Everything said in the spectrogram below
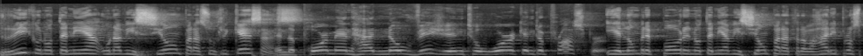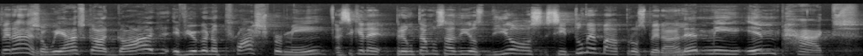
rico no tenía una visión para sus riquezas. And the poor man had no vision to work and to prosper. Y el hombre pobre no tenía visión para trabajar y prosperar. So we ask God, God, if you're going to prosper me, Así que le preguntamos a Dios, Dios, si tú me vas a prosperar, let me impact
